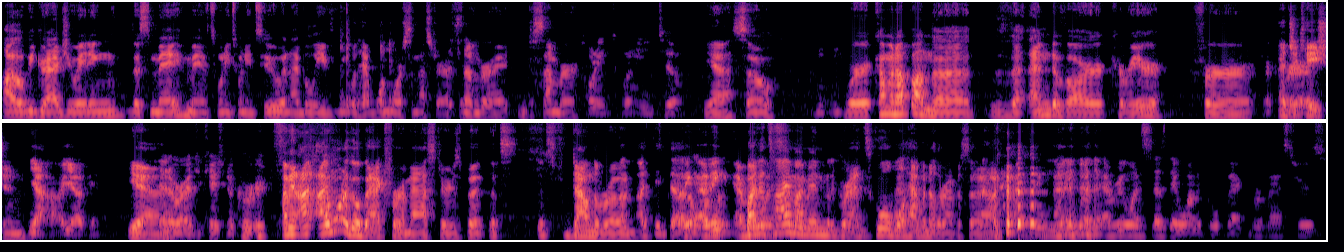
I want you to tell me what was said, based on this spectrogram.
I will be graduating this May, May of 2022, and I believe you would have one more semester after me, December. right? In December. 2022. Yeah, so Mhm. we're coming up on the the end of our career for Our career. education. Yeah, yeah, okay. Yeah, and our educational careers. I mean, I, I want to go back for a master's, but that's it's down the road. I think that I think. I think. By the everyone's- time I'm in grad school, we'll have another episode out. I think, I think when everyone says they want to go back for a master's,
